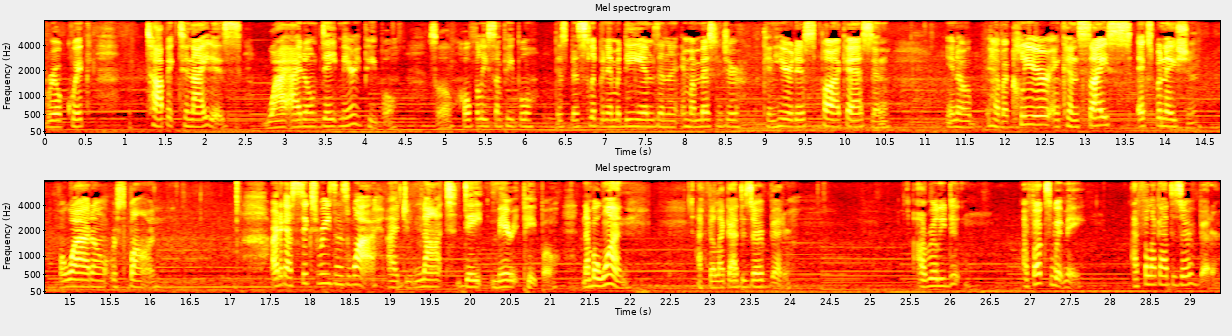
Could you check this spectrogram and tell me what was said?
real quick. Topic tonight is why I don't date married people. So hopefully some people that's been slipping in my DMs and in my messenger can hear this podcast and you know, have a clear and concise explanation for why I don't respond. All right, I got six reasons why I do not date married people. Number one, I feel like I deserve better. I really do. I fucks with me. I feel like I deserve better.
